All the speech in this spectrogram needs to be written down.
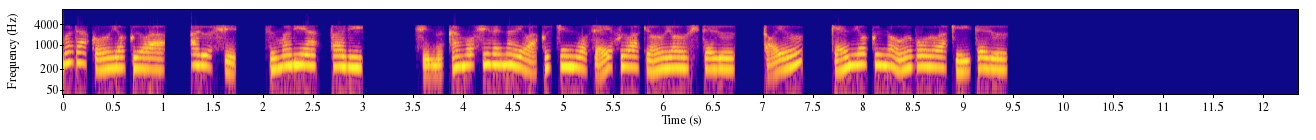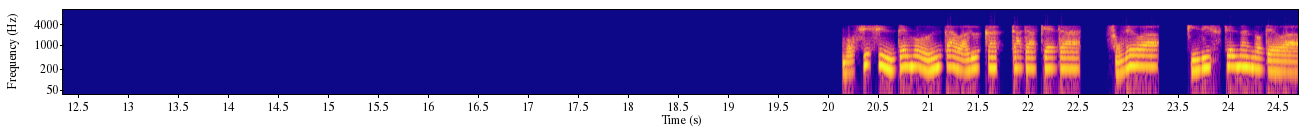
まだ効力は、あるし、つまりやっぱり、死ぬかもしれないワクチンを政府は強要してる、という、権力の横暴は効いてる。もし死んでも運が悪かっただけだ。それは、切り捨てなのでは。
